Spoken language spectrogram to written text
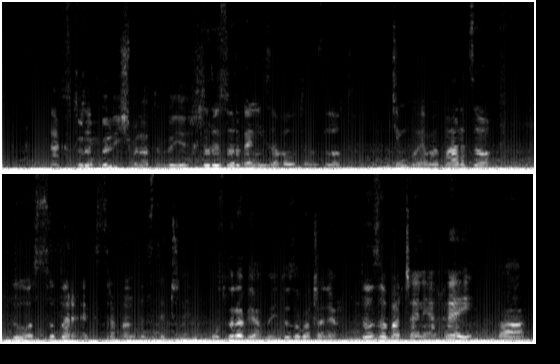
Tak, z którym byliśmy na tym wyjeździe. który zorganizował ten zlot. Super, ekstra fantastycznie. Pozdrawiamy i do zobaczenia. Do zobaczenia. Hej! Pa!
